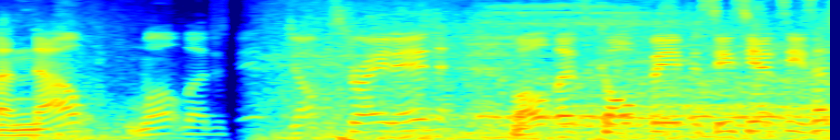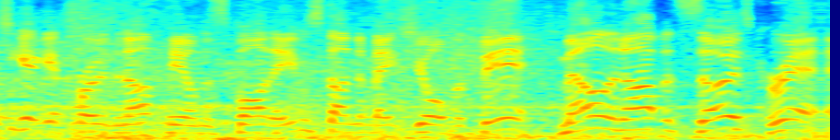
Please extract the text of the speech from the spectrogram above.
And now, well, they just jump straight in. Well, there's cold feet. The CCNC is actually going to get frozen up here on the spot. They even stunned to make sure. But Fear melting up, and so is Crit.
